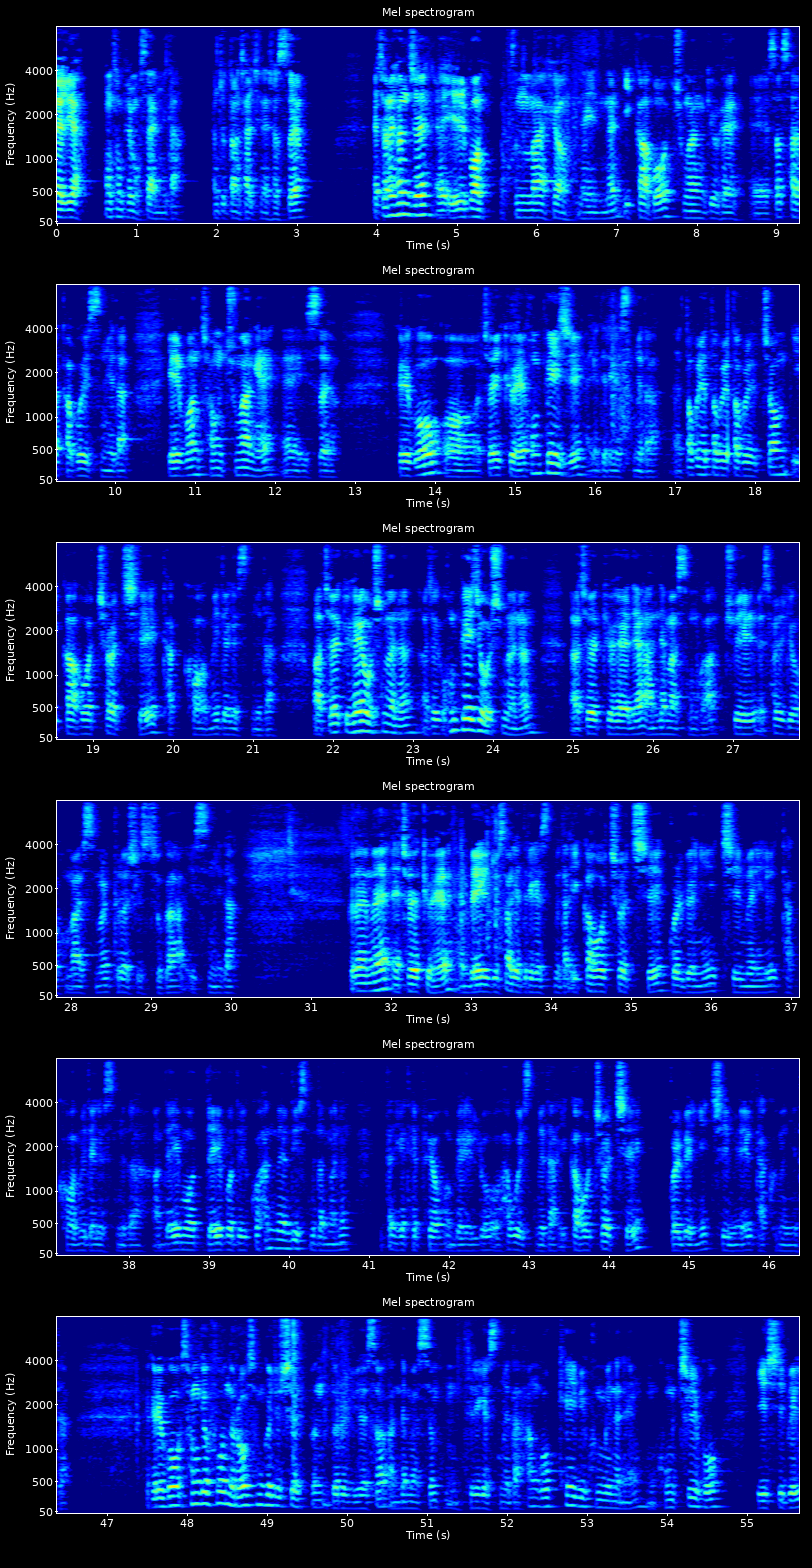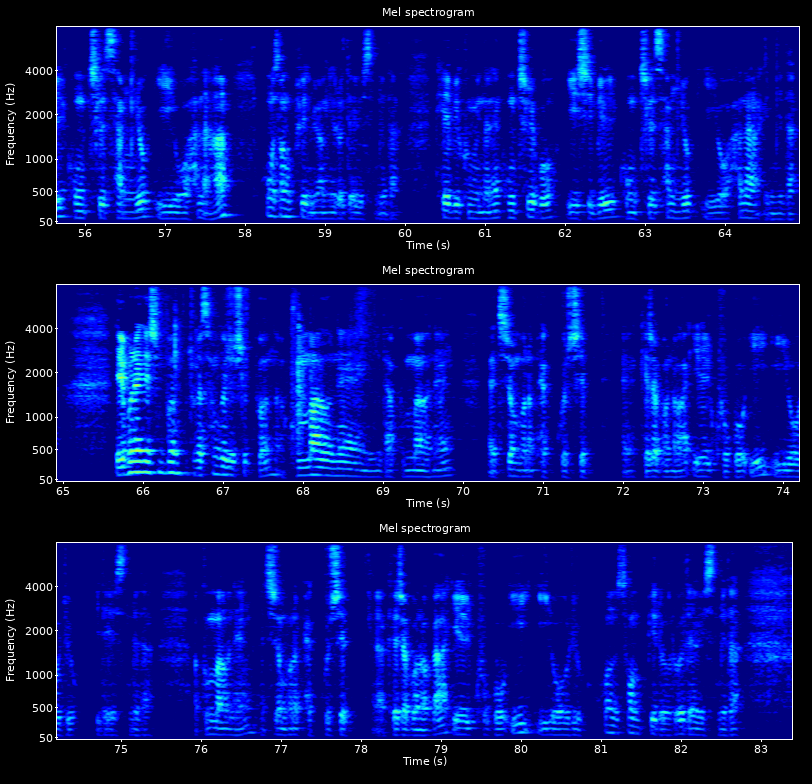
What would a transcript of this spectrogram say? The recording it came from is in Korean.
할렐루야, 홍성필 목사입니다. 한 주 동안 잘 지내셨어요? 네, 저는 현재 일본 군마현에 있는 이카호 중앙교회에서 사역하고 있습니다. 일본 정중앙에 있어요. 그리고 어, 저희 교회 홈페이지 알려드리겠습니다. www.ikahochurch.com이 되겠습니다. 아, 저희 교회에 오시면은 아, 저희 홈페이지에 오시면은 아, 저희 교회에 대한 안내 말씀과 주일 설교 말씀을 들으실 수가 있습니다. 그 다음에 저희 교회 메일 주소 알려드리겠습니다. 이카호처치 골뱅이 gmail.com이 되겠습니다. 아, 네이버, 네이버도 있고 한메일도 있습니다만은 일단 이게 대표 메일로 하고 있습니다. 이카호처치 골뱅이 gmail.com입니다. 그리고 선교 후원으로 선교 주실 분들을 위해서 안내 말씀 음, 드리겠습니다. 한국 KB국민은행 079 21 0736 251 홍성필 명의로 되어 있습니다. KB국민은행 079 21 0736 251입니다. 일본에 계신 분 중에 선교 주실 분 군마은행입니다. 군마은행 지점번호 190 계좌번호가 1992256이 되어 있습니다. 군마은행 지점번호 190, 계좌번호가 1992256 혼손비료로 되어 있습니다.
